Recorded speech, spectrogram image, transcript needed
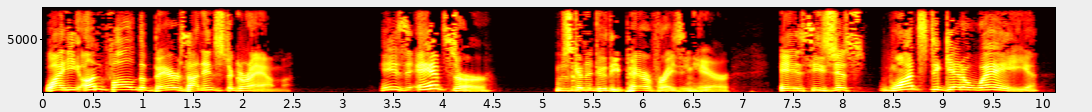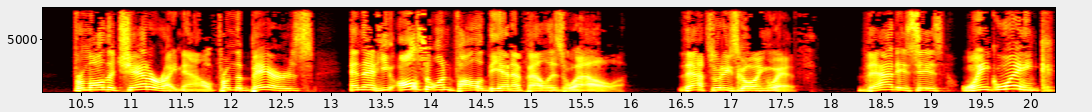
why he unfollowed the Bears on Instagram. His answer, I'm just going to do the paraphrasing here, is he's just wants to get away from all the chatter right now from the Bears and that he also unfollowed the NFL as well. That's what he's going with. That is his wink wink.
